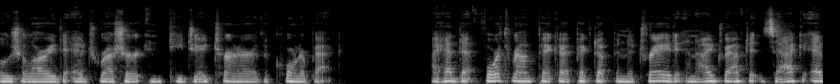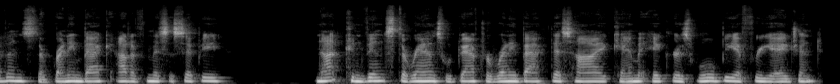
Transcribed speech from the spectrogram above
Ojulari, the edge rusher, and DJ Turner, the cornerback. I had that fourth round pick I picked up in the trade, and I drafted Zach Evans, the running back out of Mississippi. Not convinced the Rams would draft a running back this high. Cam Akers will be a free agent,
